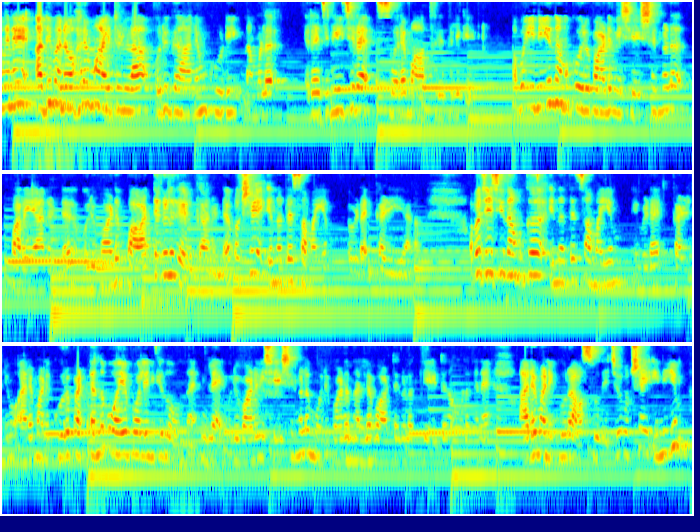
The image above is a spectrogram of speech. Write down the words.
അങ്ങനെ അതിമനോഹരമായിട്ടുള്ള ഒരു ഗാനം കൂടി നമ്മൾ രജനീച്ചിയുടെ സ്വരമാധുര്യത്തിൽ കേട്ടു. അപ്പൊ ഇനിയും നമുക്ക് ഒരുപാട് വിശേഷങ്ങൾ പറയാനുണ്ട് ഒരുപാട് പാട്ടുകൾ കേൾക്കാനുണ്ട്. പക്ഷെ ഇന്നത്തെ സമയം ഇവിടെ കഴിയുകയാണ്. അപ്പൊ ചേച്ചി നമുക്ക് ഇന്നത്തെ സമയം ഇവിടെ കഴിഞ്ഞു. അരമണിക്കൂർ പെട്ടെന്ന് പോയ പോലെ എനിക്ക് തോന്നുന്നത് അല്ലെ? ഒരുപാട് വിശേഷങ്ങളും ഒരുപാട് നല്ല പാട്ടുകളൊക്കെ ആയിട്ട് നമ്മളിങ്ങനെ അരമണിക്കൂർ ആസ്വദിച്ചു. പക്ഷെ ഇനിയും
